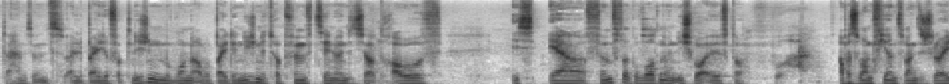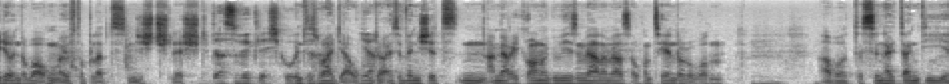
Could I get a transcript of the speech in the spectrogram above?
Da haben sie uns alle beide verglichen, wir waren aber beide nicht in die Top 15 und das Jahr drauf ist er Fünfter geworden und ich war Elfter. Boah, Aber es waren 24 Leute und da war auch ein Elfter Platz nicht schlecht. das ist wirklich gut. Und das war halt ja auch Ja. wieder, also wenn ich jetzt ein Amerikaner gewesen wäre, dann wäre es auch ein Zehnter geworden. Aber das sind halt dann die,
